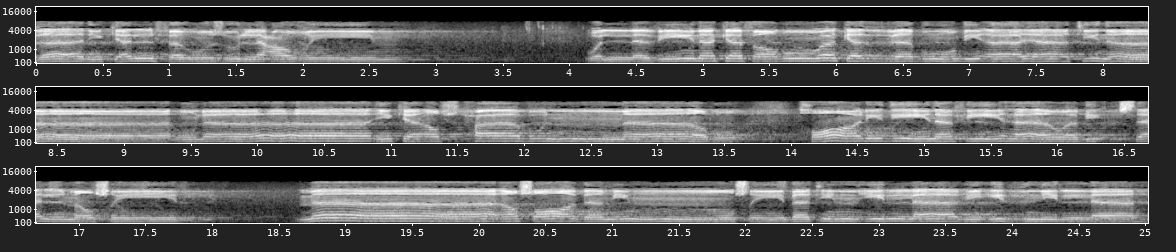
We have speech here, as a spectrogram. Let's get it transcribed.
ذلك الفوز العظيم. والذين كفروا وكذبوا بآياتنا أولئك أصحاب النار. خالدين فيها وبئس المصير. ما أصاب من مصيبة إلا بإذن الله.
